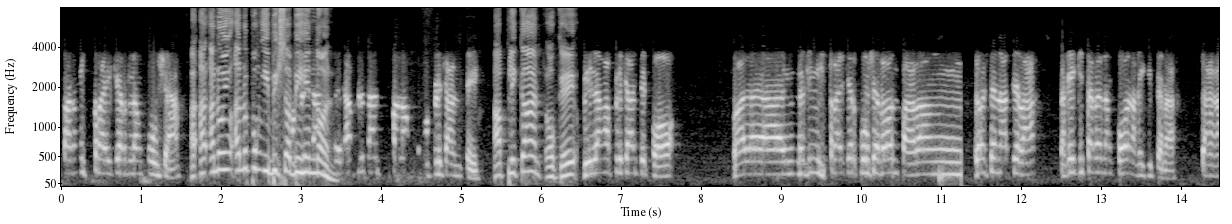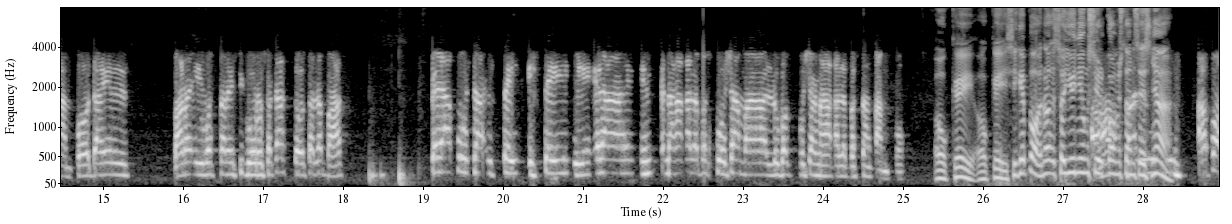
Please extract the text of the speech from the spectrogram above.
parang striker lang po siya. A- a- ano yung ano pong ibig sabihin nun? Aplikante, aplikante pa lang po, aplikante. Applicant, okay. Bilang aplikante po, bala, naging striker po siya ron, parang doon siya natira. Nakikitira lang po, nakikitira sa kampo dahil para iwas na rin siguro sa gasto sa labas. Kaya po siya stay, stay, eh, eh, nakakalabas po siya, malubag po siyang nakakalabas ng kampo. Okay, okay. Sige po, no? So yun yung circumstances niya. Apo,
